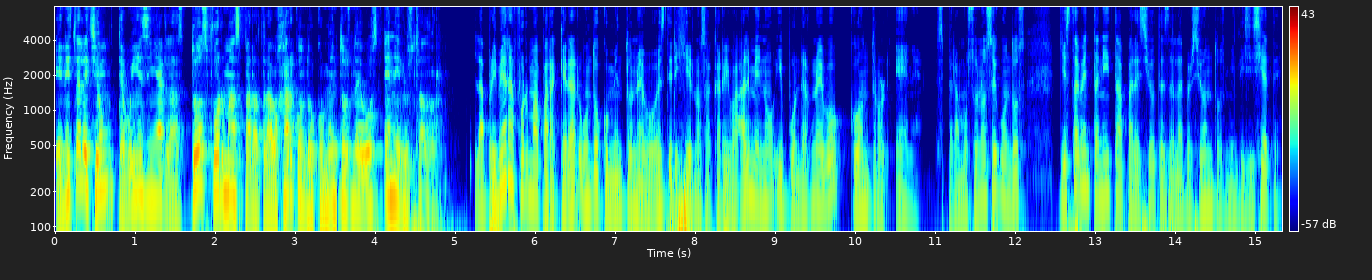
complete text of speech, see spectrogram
En esta lección te voy a enseñar las dos formas para trabajar con documentos nuevos en Illustrator. La primera forma para crear un documento nuevo es dirigirnos acá arriba al menú y poner nuevo, control N. Esperamos unos segundos y esta ventanita apareció desde la versión 2017.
